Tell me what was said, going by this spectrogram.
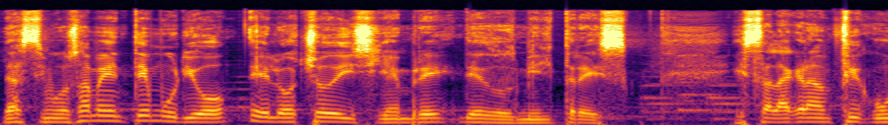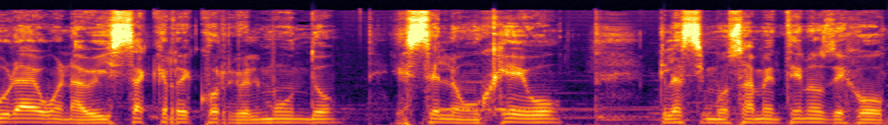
Lastimosamente murió el 8 de diciembre de 2003. Esta es la gran figura de Buenavista que recorrió el mundo, este longevo que lastimosamente nos dejó.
